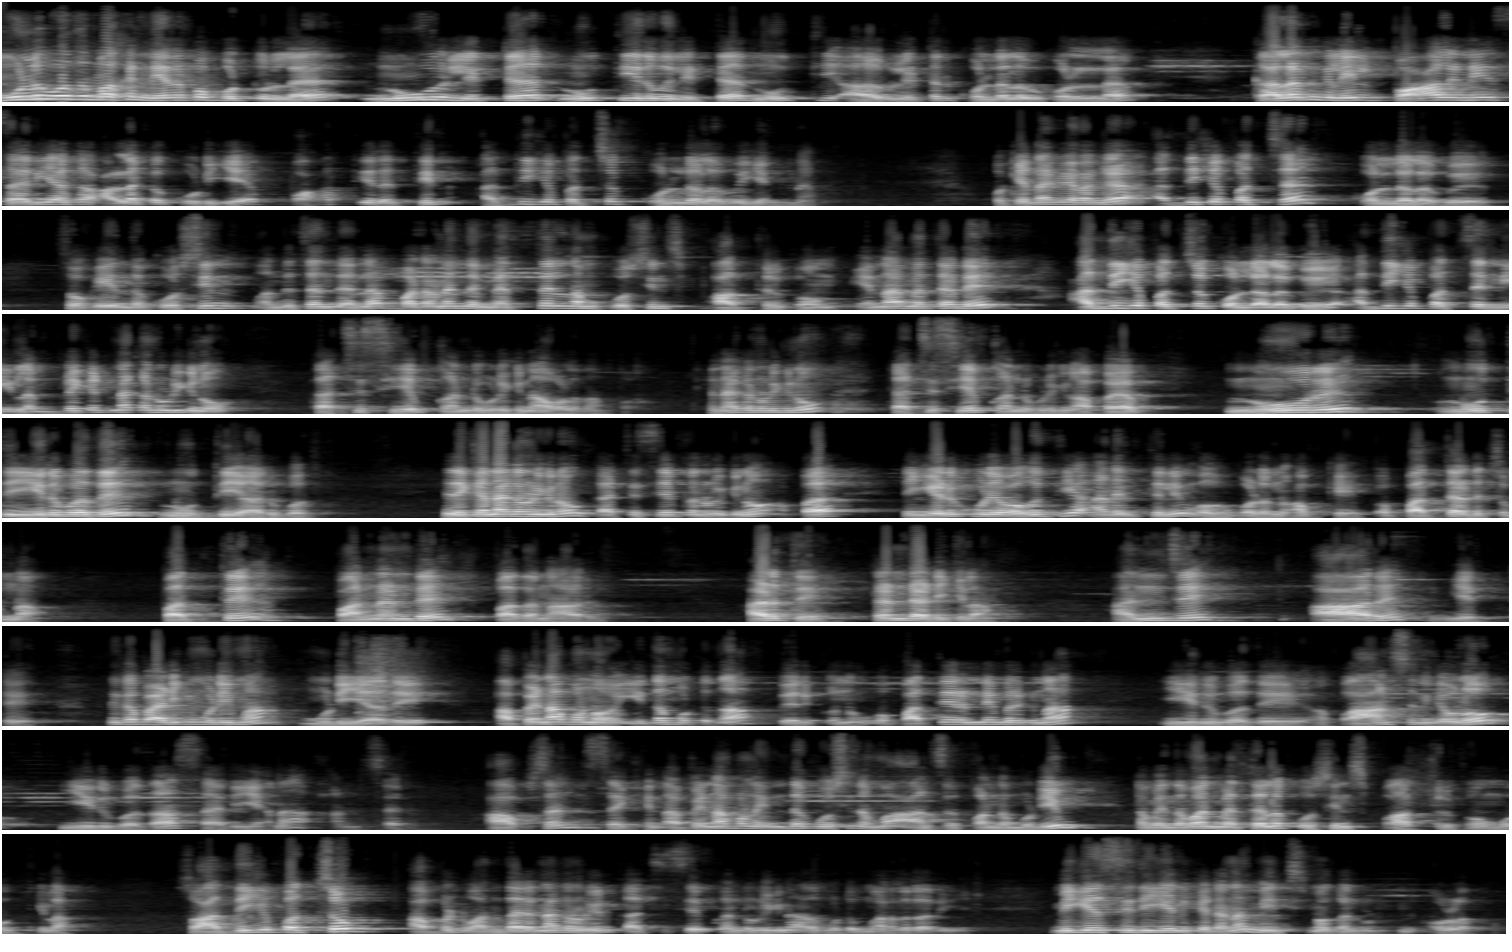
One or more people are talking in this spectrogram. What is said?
முழுவதுமாக நிரப்பப்பட்டுள்ள நூறு லிட்டர் நூத்தி இருபது லிட்டர் நூத்தி அறுபது லிட்டர் கொள்ளளவு கொள்ள கலன்களில் பாலினை சரியாக அளக்கக்கூடிய பாத்திரத்தின் அதிகபட்ச கொள்ளளவு என்ன? ஓகே என்ன கேட்குறாங்க அதிகபட்ச கொள்ளளவு. ஸோ ஓகே இந்த கொஸ்டின் வந்துச்சான்னு தெரியல பட் ஆனால் இந்த மெத்தட் நம்ம கொஸ்டின்ஸ் பார்த்துருக்கோம். என்ன மெத்தடு அதிகபட்ச கொள்ளளவு அதிகபட்ச நீளம். பிரேக்கெட் என்ன கண்டுபிடிக்கணும்? கட்சி சேப் கண்டுபிடிக்கணும் அவ்வளோதான்ப்பா என்ன கண்டுபிடிக்கணும்? கட்சி சேப் கண்டுபிடிக்கணும். அப்போ நூறு நூத்தி இருபது நூத்தி அறுபது. இதுக்கு என்ன கண்டுபிடிக்கணும்? கட்சி சேப் கண்டுபிடிக்கணும். அப்ப நீங்க எடுக்கக்கூடிய வகுத்தியை அனைத்திலையும் வகுப்படணும் ஓகே இப்ப பத்து அடிச்சோம்னா பத்து பன்னெண்டு பதினாறு. அடுத்து ரெண்டு அடிக்கலாம். அஞ்சு ஆறு எட்டு. இதுக்கப்புறம் அடிக்க முடியுமா? முடியாது. அப்ப என்ன பண்ணுவோம் இதை மட்டும் தான் பெருக்கணும். இப்போ பத்து ரெண்டையும் இருக்குன்னா இருபது. அப்ப ஆன்சருக்கு எவ்வளோ இருபது? தான் சரியான ஆன்சர் ஆப்ஷன் செகண்ட் அப்ப என்ன பண்ணலாம்? இந்த கொஸ்டின் நம்ம ஆன்சர் பண்ண முடியும். நம்ம இந்த மாதிரி மெத்தடில் கொஸ்டின்ஸ் பார்த்துருக்கோம் ஓகேங்களா ஸோ அதிகபட்சம் அப்படின்னு வந்தால் என்ன கண்டுபிடிக்கணும்? கட்சி சேஃப் கண்டுபிடிக்கணும். அதை மட்டும் மறந்துடாதீங்க. மிக சிறியன்னு கேட்டால் மிக்சிமா கண்டுபிடிக்கணும். அவ்வளோதான்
